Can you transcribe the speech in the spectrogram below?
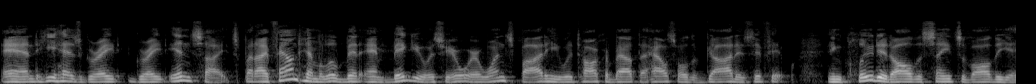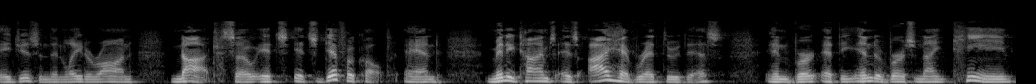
And he has great great insights. But I found him a little bit ambiguous here, where one spot he would talk about the household of God as if it included all the saints of all the ages, and then later on not. So it's it's difficult, and many times as I have read through this, in ver- at the end of verse 19,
